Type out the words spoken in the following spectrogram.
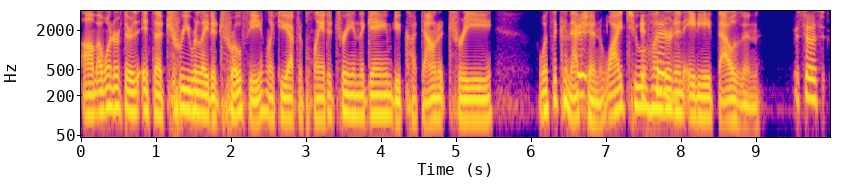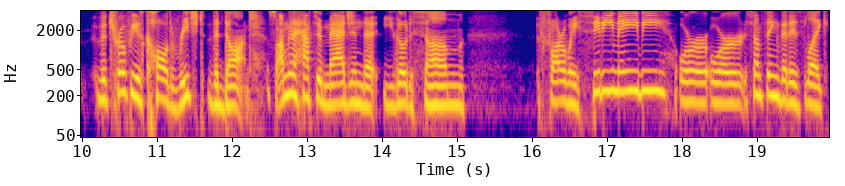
Um, I wonder if there's it's a tree related trophy. Like, do you have to plant a tree in the game? Do you cut down a tree? What's the connection? Why two hundred and eighty eight thousand? so it's the trophy is called Reached the Daunt. So I'm gonna have to imagine that you go to some faraway city maybe or or something that is like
